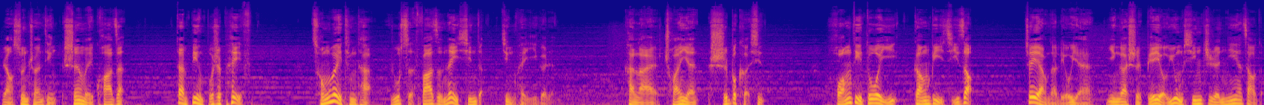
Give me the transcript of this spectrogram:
让孙传庭深为夸赞。但并不是佩服，从未听他如此发自内心的敬佩一个人。看来传言实不可信。皇帝多疑、刚愎急躁，这样的流言应该是别有用心之人捏造的，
